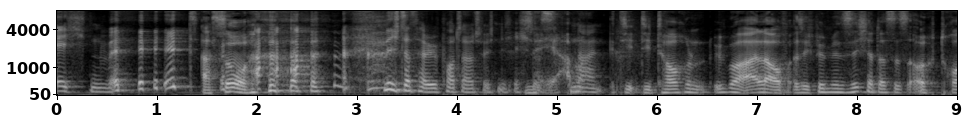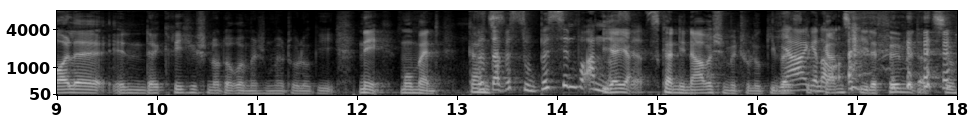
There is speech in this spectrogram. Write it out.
echten Welt. Ach so. nicht, dass Harry Potter natürlich nicht echt nee, ist. aber Nein. Die, die tauchen überall auf. Also ich bin mir sicher, dass es auch Trolle in der griechischen oder römischen Mythologie. Nee, Moment. Ganz, da bist du ein bisschen woanders ja, ja, jetzt. skandinavische Mythologie, weil Ja, es gibt genau. ganz viele Filme dazu.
